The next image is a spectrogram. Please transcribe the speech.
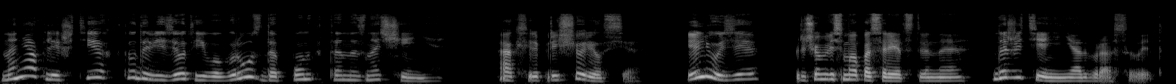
наняв лишь тех, кто довезет его груз до пункта назначения. Аксель прищурился. Иллюзия, причем весьма посредственная, даже тени не отбрасывает.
